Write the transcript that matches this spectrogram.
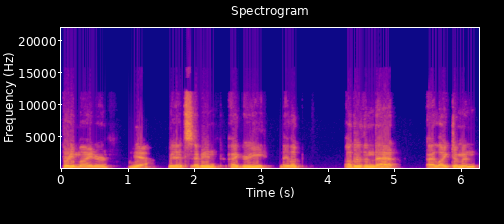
pretty minor. Yeah. But it's. I mean, I agree. They look. Other than that, I liked them, and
